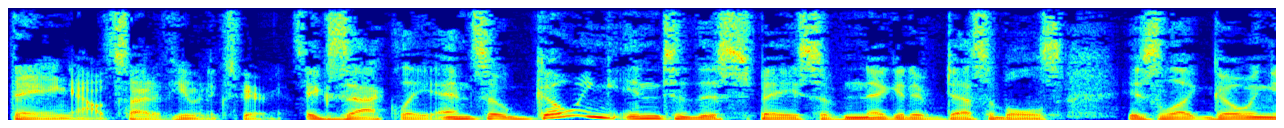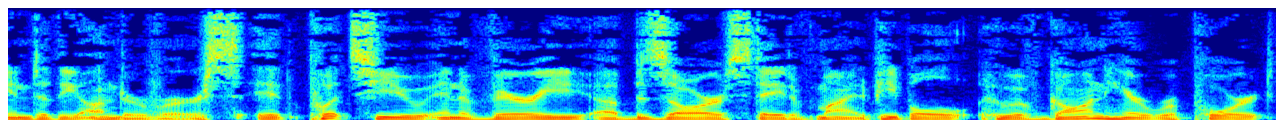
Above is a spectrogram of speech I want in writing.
thing outside of human experience. Exactly. And so going into this space of negative decibels is like going into the underverse. It puts you in a very uh, bizarre state of mind. People who have gone here report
